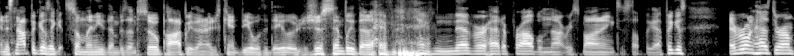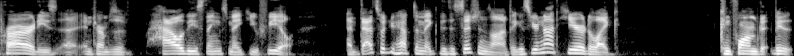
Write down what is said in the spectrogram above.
And it's not because I get so many of them because I'm so popular and I just can't deal with the deluge. It's just simply that I've I've never had a problem not responding to stuff like that because everyone has their own priorities uh, in terms of how these things make you feel, and that's what you have to make the decisions on because you're not here to like conform to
